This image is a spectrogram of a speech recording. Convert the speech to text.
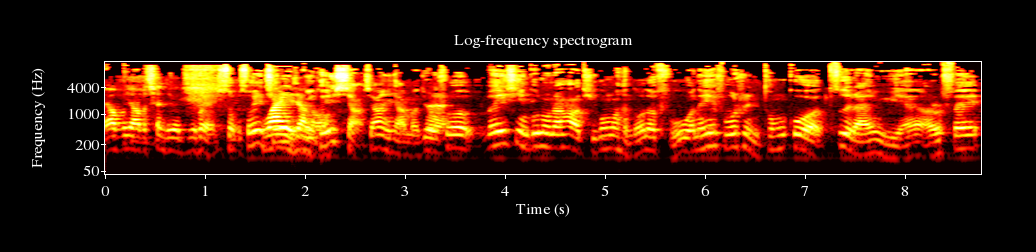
要不要不趁这个机会，所所以你可以想象一下嘛，就是说微信公众账号提供了很多的服务，那些服务是你通过自然语言而非。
